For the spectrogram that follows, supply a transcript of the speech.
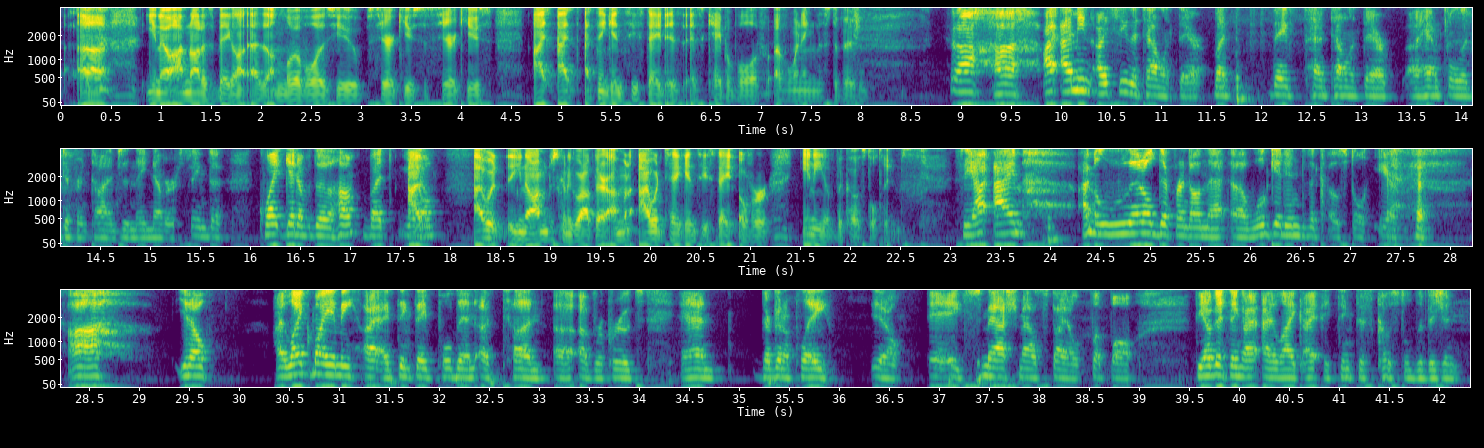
you know, I'm not as big on as on Louisville as you. Syracuse is Syracuse. I, I, I think NC State is, is capable of, of winning this division. Uh, uh, I, I mean, I see the talent there, but they've had talent there a handful of different times, and they never seem to quite get over the hump. But you I, know, I would, you know, I'm just going to go out there. I'm gonna, I would take NC State over any of the coastal teams. see, I, I'm I'm a little different on that. Uh, we'll get into the coastal here. uh, you know, I like Miami. I, I think they pulled in a ton uh, of recruits, and they're going to play, you know, a, smash mouth style football. The other thing I, I like, I, I think this coastal division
